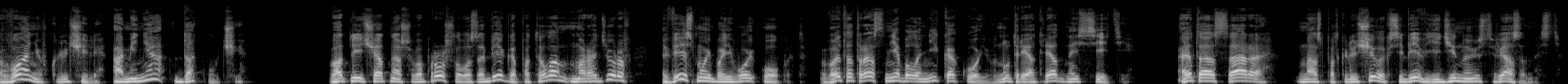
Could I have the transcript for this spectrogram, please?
Ваню включили, а меня до кучи. В отличие от нашего прошлого забега по тылам мародеров, весь мой боевой опыт. В этот раз не было никакой внутриотрядной сети. Эта Сара нас подключила к себе в единую связанность.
